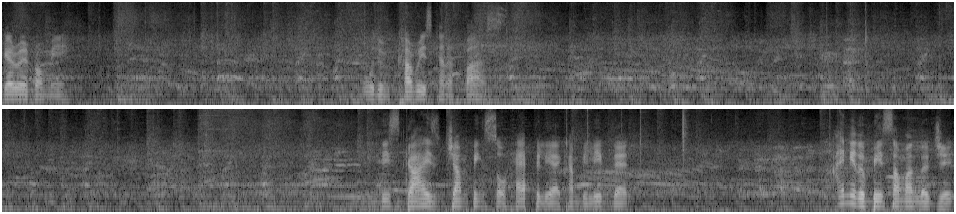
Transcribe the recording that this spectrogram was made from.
get away from me. Oh, the recovery is kind of fast. This guy is jumping so happily, I can't believe that. I need to beat someone legit.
